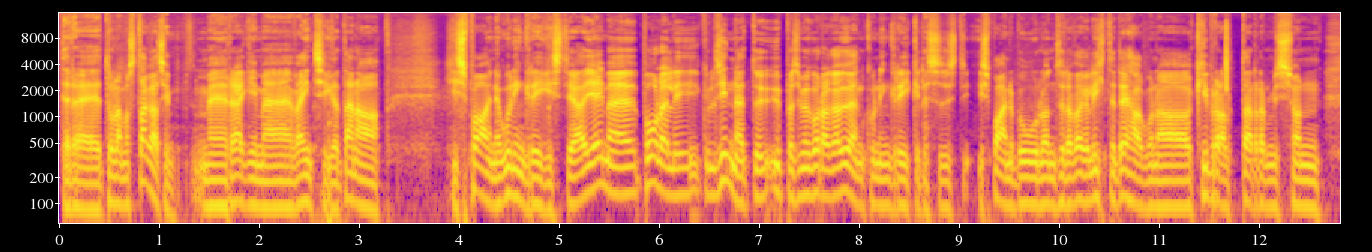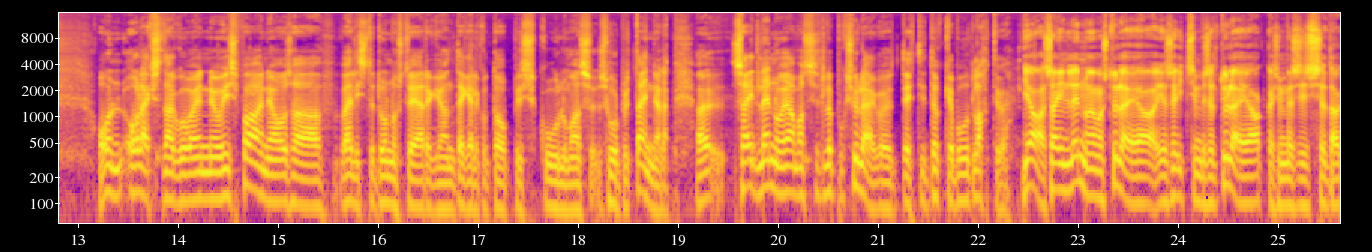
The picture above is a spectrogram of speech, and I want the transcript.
tere tulemast tagasi, me räägime Väntsiga täna Hispaania kuningriigist ja jäime pooleli küll sinna, et hüppasime korra ka Ühendkuningriikidesse, sest Hispaania puhul on seda väga lihtne teha, kuna Gibraltar, mis on on, oleks nagu on ju Hispaania osa väliste tunnuste järgi on tegelikult hoopis kuulumas Suurbritanniale. said lennujaamast siis lõpuks üle, tehti tõkkepuud lahti või? ja sain lennujaamast üle ja, ja sõitsime sealt üle ja hakkasime siis seda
